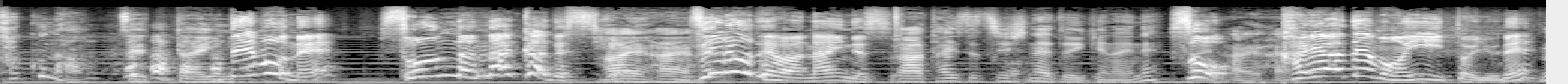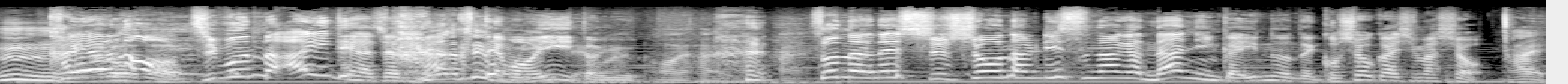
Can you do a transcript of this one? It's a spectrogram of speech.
書くな？絶対に。でもねそんな中ですよ、はいはい。ゼロではないんです。あ大切にしないといけないね。そう、はいはいはい。かやでもいいというね、うんうん。かやなるほど。の自分のアイデアじゃなくてもいいという。そんなね首相なリスナーが何人かいるのでご紹介しましょう、はい。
